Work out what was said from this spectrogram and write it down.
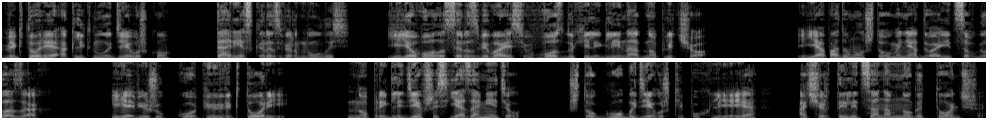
Виктория окликнула девушку, та резко развернулась, ее волосы, развиваясь в воздухе, легли на одно плечо. Я подумал, что у меня двоится в глазах. И я вижу копию Виктории. Но приглядевшись, я заметил, что губы девушки пухлее, а черты лица намного тоньше.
